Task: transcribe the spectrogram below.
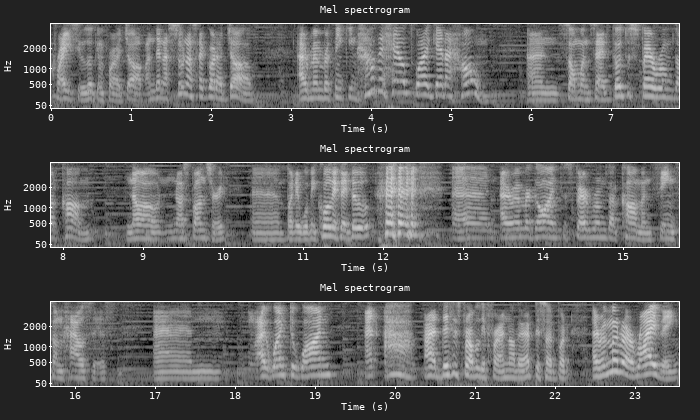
crazy looking for a job, and then as soon as I got a job, I remember thinking, how the hell do I get a home? And someone said, go to spareroom.com. No, no sponsored, um, but it would be cool if they do. and I remember going to spareroom.com and seeing some houses, and I went to one, and ah, ah, this is probably for another episode, but I remember arriving,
